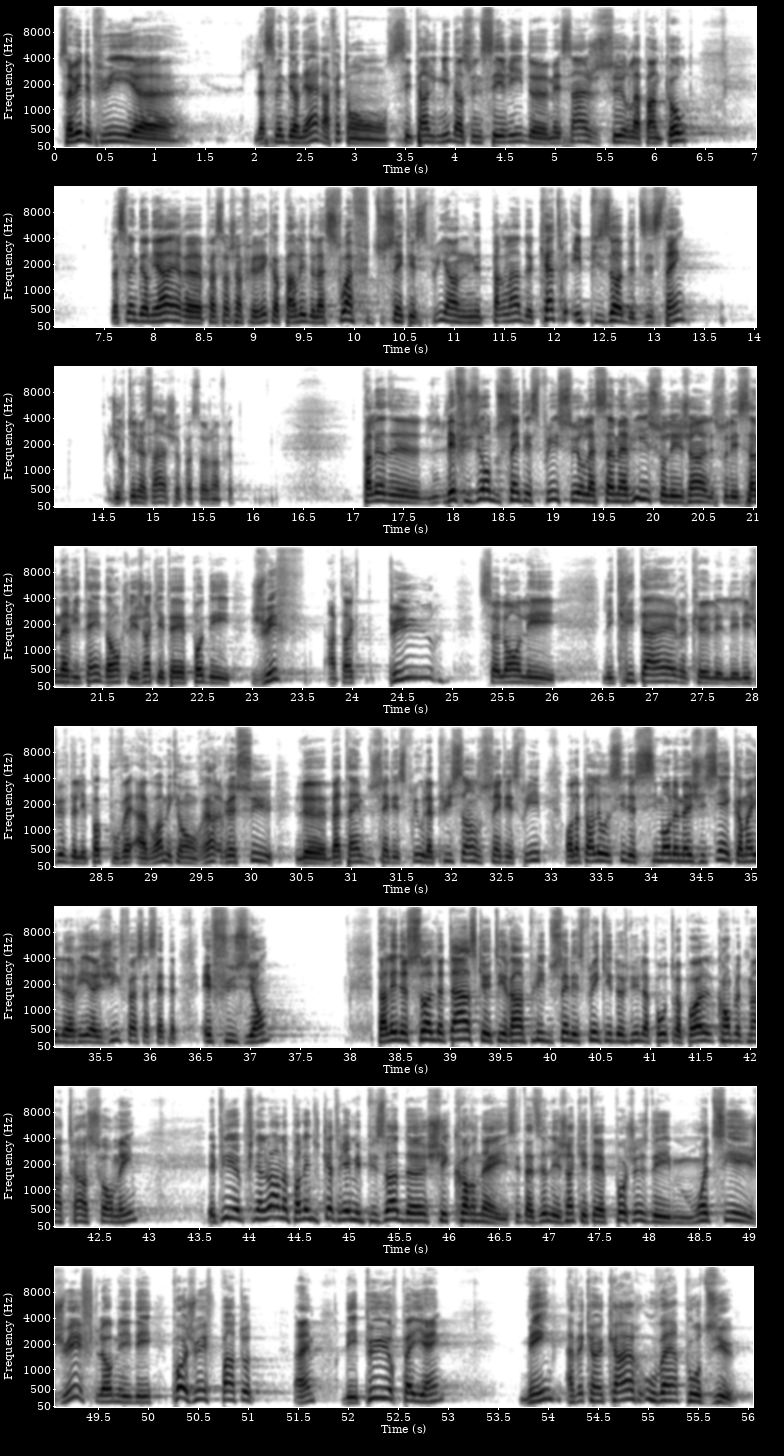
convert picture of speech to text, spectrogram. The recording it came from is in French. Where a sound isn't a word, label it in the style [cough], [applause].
Vous savez, depuis euh, la semaine dernière, en fait, on s'est enligné dans une série de messages sur la Pentecôte. La semaine dernière, euh, Pasteur Jean-Frédéric a parlé de la soif du Saint-Esprit en parlant de quatre épisodes distincts. J'ai écouté le message, Pasteur Jean-Frédéric. Il parlait de l'effusion du Saint-Esprit sur la Samarie, sur les gens, sur les Samaritains, donc les gens qui n'étaient pas des Juifs en tant que purs, selon les, les critères que les, Juifs de l'époque pouvaient avoir, mais qui ont reçu le baptême du Saint-Esprit ou la puissance du Saint-Esprit. On a parlé aussi de Simon le magicien et comment il a réagi face à cette effusion. Parler de Saul de Tasse qui a été rempli du Saint-Esprit et qui est devenu l'apôtre Paul, complètement transformé. Et puis euh, finalement, on a parlé du quatrième épisode chez Corneille, c'est-à-dire les gens qui n'étaient pas juste des moitiés juifs, mais des pas juifs pantoute, hein, des purs païens, mais avec un cœur ouvert pour Dieu.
